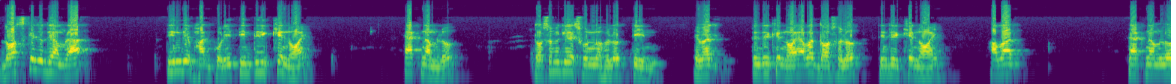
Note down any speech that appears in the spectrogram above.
দশকে যদি আমরা তিন দিয়ে ভাগ করি, তিন তিরিক্ষে নয়, এক নামলো। দশমিকের শূন্য হলো তিন। এবার তিন তিরিক্ষে নয়, আবার দশ হলো তিন তিরিক্ষে নয়, আবার এক নামলো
